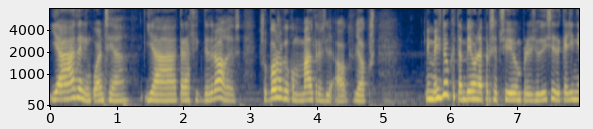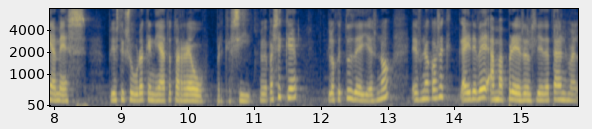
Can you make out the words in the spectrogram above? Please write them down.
hi ha delinqüència, hi ha tràfic de drogues, suposo que com a altres llocs. M'imagino que també hi ha una percepció i un prejudici de que allí n'hi ha més, però jo estic segura que n'hi ha tot arreu, perquè sí. El que passa que el que tu deies, no? És una cosa que gairebé hem après els lleidatans, ma-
